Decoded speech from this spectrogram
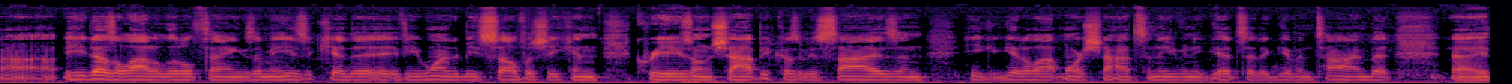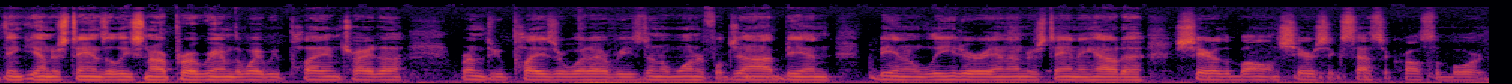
Uh, he does a lot of little things. I mean, he's a kid that if he wanted to be selfish, he can create his own shot because of his size, and he could get a lot more shots than even he gets at a given time. But uh, I think he understands, at least in our program, the way we play and try to run through plays or whatever. He's done a wonderful job being being a leader and understanding how to share the ball and share success across the board.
